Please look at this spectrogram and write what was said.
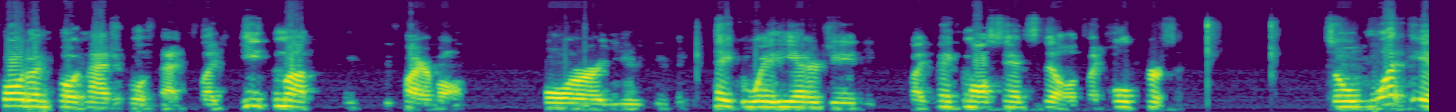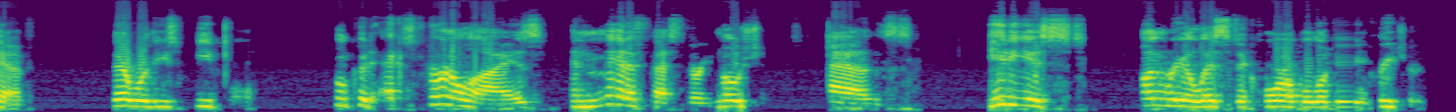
quote unquote magical effects, like heat them up, you, fireball, or you, you can take away the energy and you, like make them all stand still. It's like hold person. So what if there were these people who could externalize and manifest their emotions as hideous, unrealistic, horrible looking creatures?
